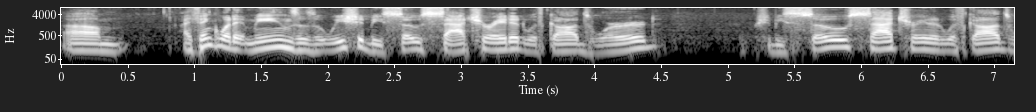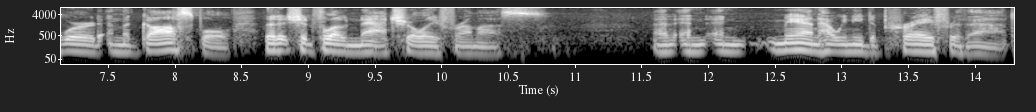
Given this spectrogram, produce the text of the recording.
Um, I think what it means is that we should be so saturated with God's word, we should be so saturated with God's word and the gospel that it should flow naturally from us. And, and, and man, how we need to pray for that.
